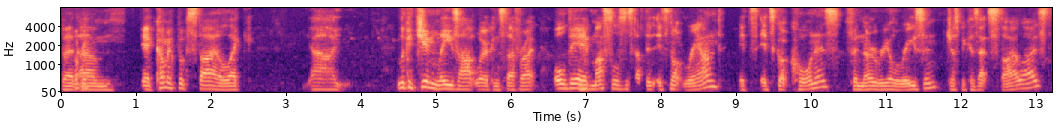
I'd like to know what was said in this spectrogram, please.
but Okay. um yeah comic book style like uh look at jim lee's artwork and stuff right all their Mm-hmm. muscles and stuff that it's not round it's it's got corners for no real reason just because that's stylized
